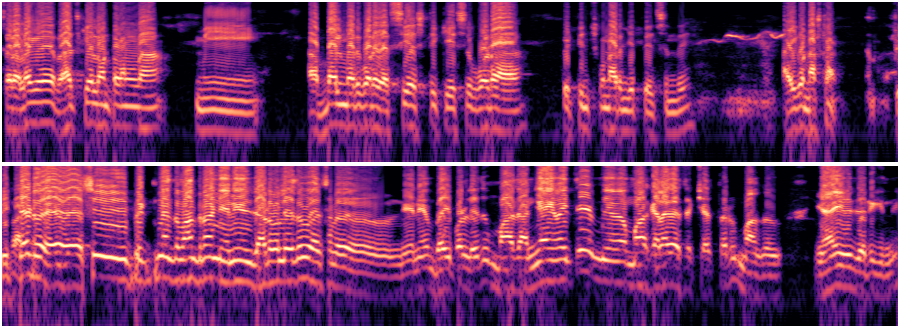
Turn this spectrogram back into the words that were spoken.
సార్ అలాగే రాజకీయాలు ఉండటం వల్ల మీ అబ్బాయిల మీద కూడా ఎస్సీ ఎస్టీ కేసులు కూడా పెట్టించుకున్నారని చెప్పి తెలిసింది. అవి నష్టం. పెట్టాడు. ఎస్సీ పెట్టినంత మాత్రం నేనేం జడవలేదు అసలు నేనేం భయపడలేదు. మాది అన్యాయం అయితే మేము మాకు ఎలాగ చేస్తారు మాకు న్యాయం జరిగింది.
